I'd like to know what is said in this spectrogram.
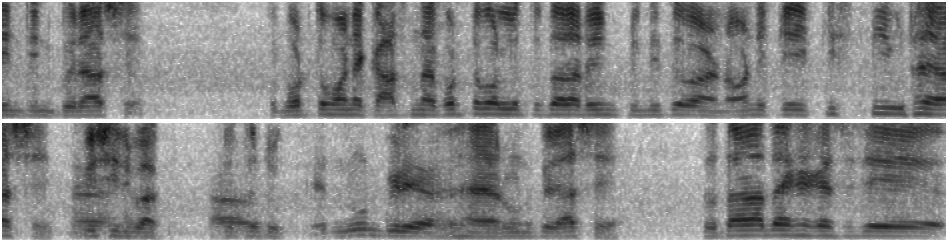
ঋণ টিন করে আসে। তো বর্তমানে কাজ না করতে পারলে তো তারা ঋণ টিন দিতে পারে না। অনেকেই কিস্তি উঠে আসে হ্যাঁ, বেশিরভাগ যতটুকু। লোন করে হ্যাঁ ঋণ করে আসে। তো তারা দেখা গেছে যে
